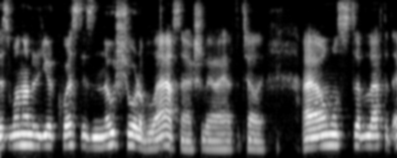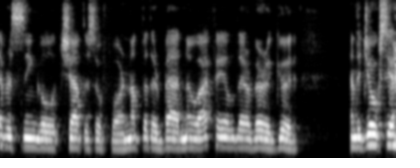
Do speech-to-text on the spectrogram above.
this 100 year quest is no short of laughs, actually, I have to tell you. I almost have laughed at every single chapter so far. Not that they're bad, no, I feel they're very good. And the jokes here,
